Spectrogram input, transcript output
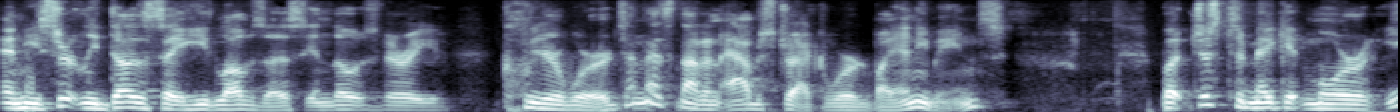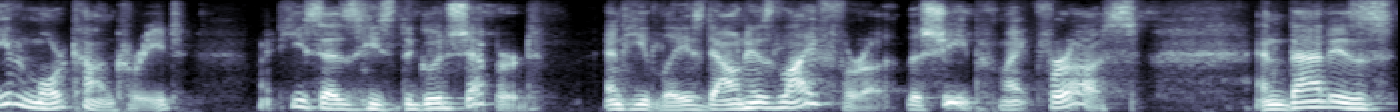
and he certainly does say he loves us in those very clear words, and that's not an abstract word by any means, but just to make it more, even more concrete, right? He says he's the good shepherd, and he lays down his life for us, the sheep, right, for us, and that is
